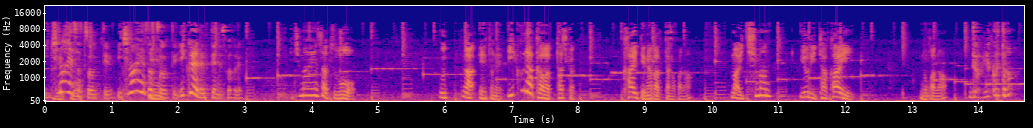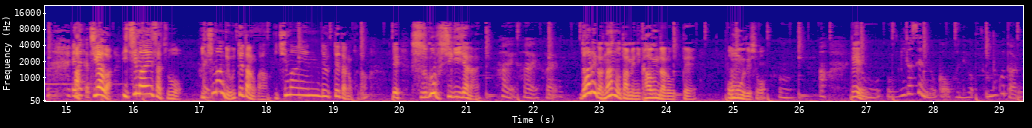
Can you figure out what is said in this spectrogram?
1万円札を売ってる ?1 万円札を売ってる、いくらで売ってるんですか、それ？1万円札を、う、あ、えっ、とね、いくらかは確か書いてなかったのかな？まあ1万より高いのかな？どういうこと？え、あなんか、、違うわ。1万円札をはい。1万で売ってたのかな、1万円で売ってたのかな？で、すごい不思議じゃない？はい、はい、はい。誰が何のために買うんだろうって思うでしょ？うん。で、でも、生み出せんのか、お金を。そんなことある？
